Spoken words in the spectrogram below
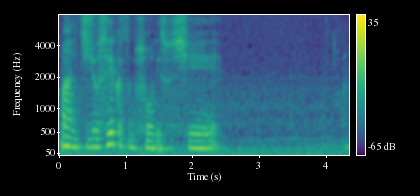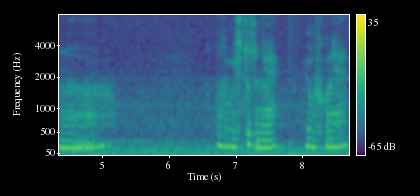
まあ日常生活もそうですしうん。まあそれ一つね洋服ね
